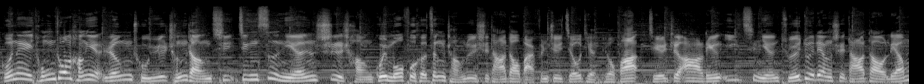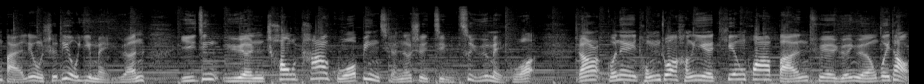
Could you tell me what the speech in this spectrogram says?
国内童装行业仍处于成长期，近四年市场规模复合增长率是达到百分之九点六八，截至二零一七年，绝对量是达到两百六十六亿美元，已经远超他国，并且呢是仅次于美国。然而，国内童装行业天花板却远远未到。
